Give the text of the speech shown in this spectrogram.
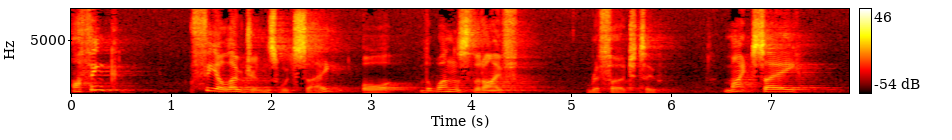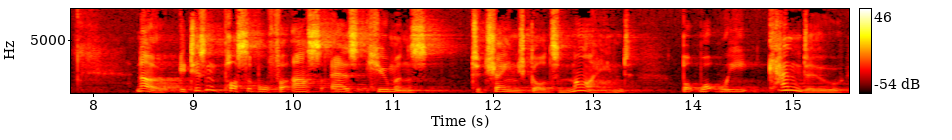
I think theologians would say, or the ones that I've referred to, might say, no, it isn't possible for us as humans to change God's mind, but what we can do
